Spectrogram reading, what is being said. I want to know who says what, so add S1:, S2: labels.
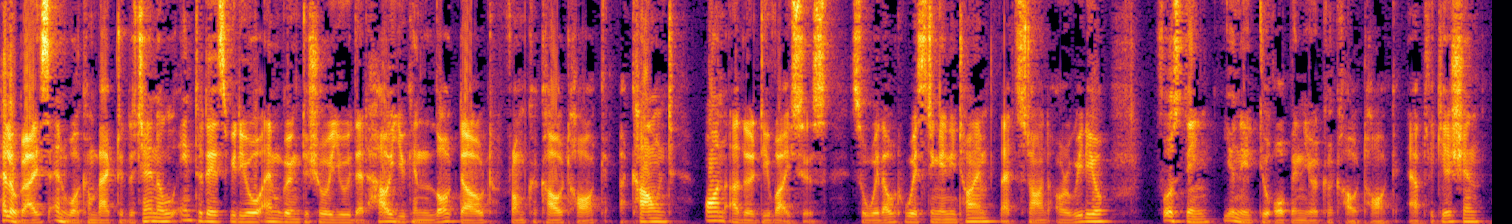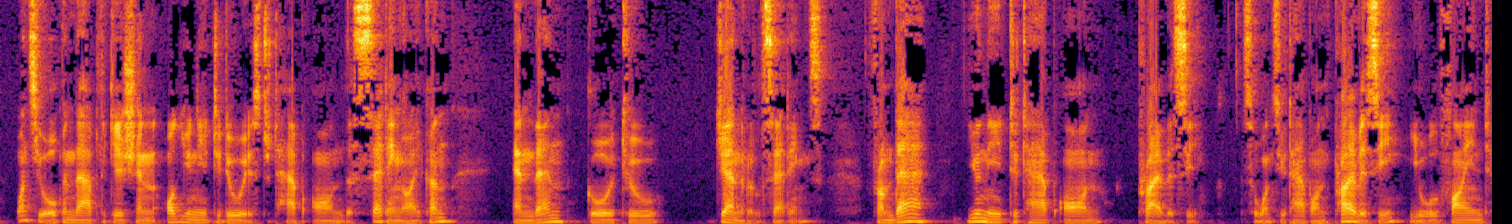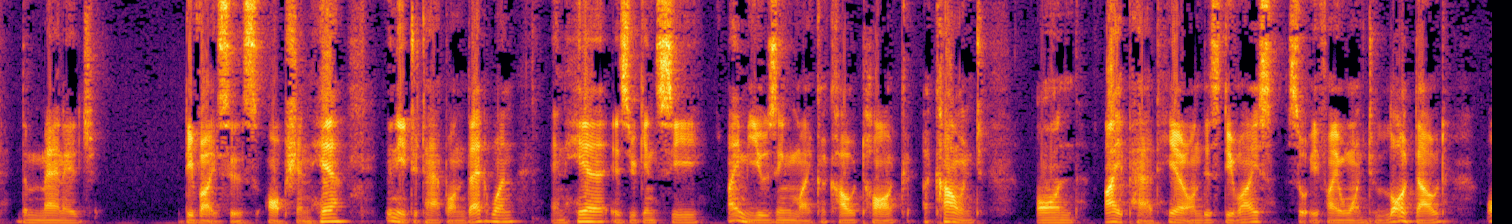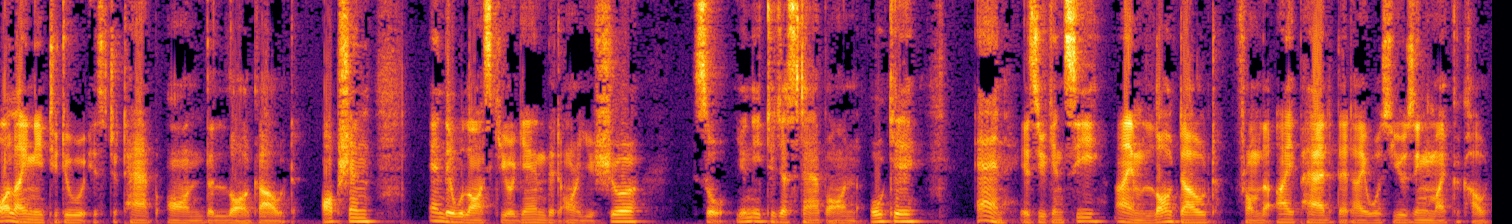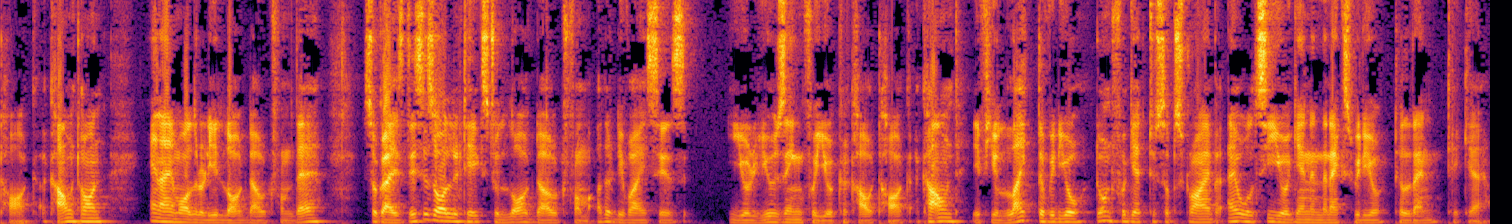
S1: Hello guys and welcome back to the channel. In today's video, I'm going to show you that how you can log out from KakaoTalk account on other devices. So without wasting any time, let's start our video. First thing, you need to open your KakaoTalk application. Once you open the application, all you need to do is to tap on the setting icon and then go to general settings. From there, you need to tap on privacy. So once you tap on privacy, you will find the manage devices option here. You need to tap on that one. And here, as you can see, I'm using my KakaoTalk account on iPad here on this device. So if I want to log out, all I need to do is to tap on the logout option and they will ask you again that are you sure? So you need to just tap on OK. And as you can see, I am logged out from the iPad that I was using my KakaoTalk account on and I'm already logged out from there. So guys, this is all it takes to log out from other devices you're using for your KakaoTalk account. If you liked the video, don't forget to subscribe. I will see you again in the next video. Till then, take care.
